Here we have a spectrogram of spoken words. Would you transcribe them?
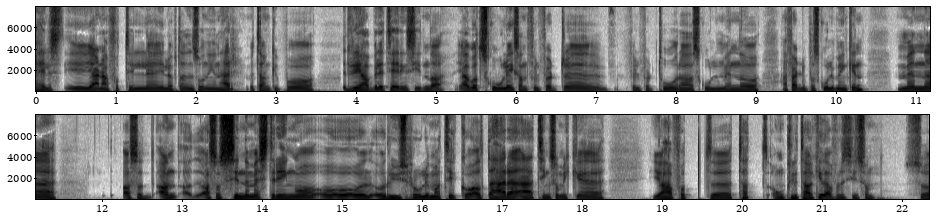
helst gjerne ha fått til i løpet av den soningen her. Med tanke på rehabiliteringssiden, da. Jeg har gått skole, ikke sant. Fullført, fullført to år av skolen min og er ferdig på skolebenken. Men Altså, an, altså sinnemestring og, og, og, og, rusproblematikk og alt det her er, er ting som ikke jeg har fått uh, tatt ordentlig tak i, da, for å si det sånn. Så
